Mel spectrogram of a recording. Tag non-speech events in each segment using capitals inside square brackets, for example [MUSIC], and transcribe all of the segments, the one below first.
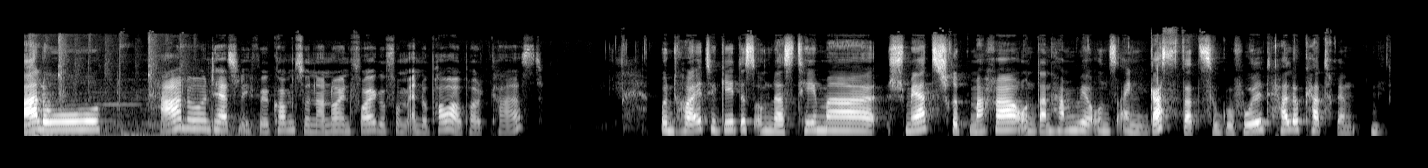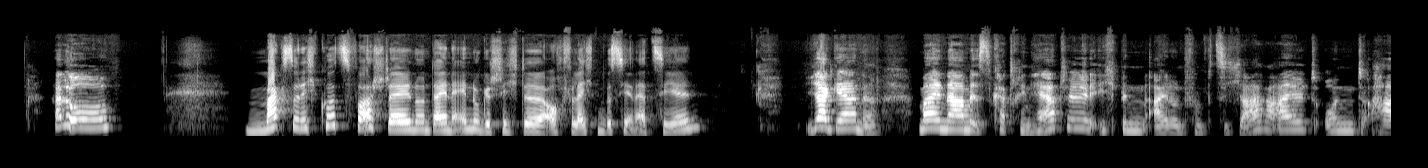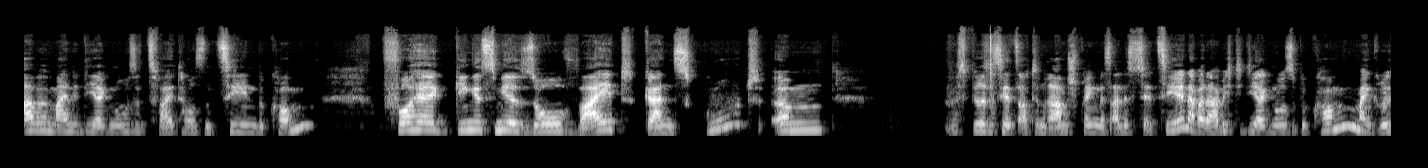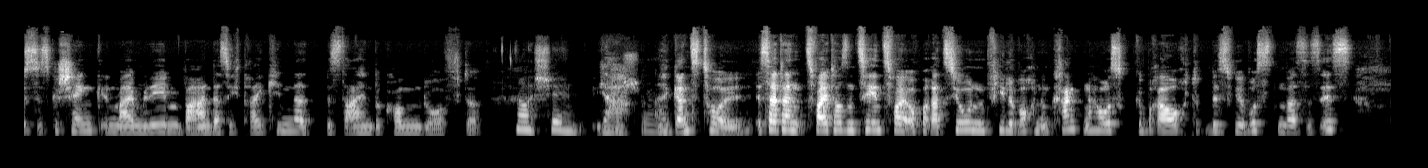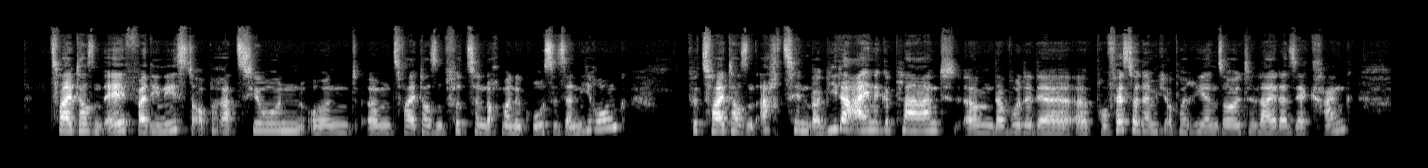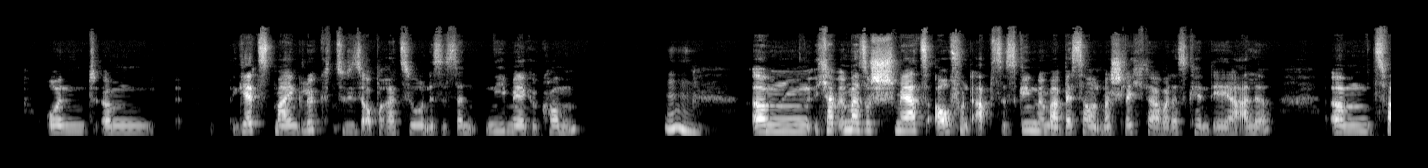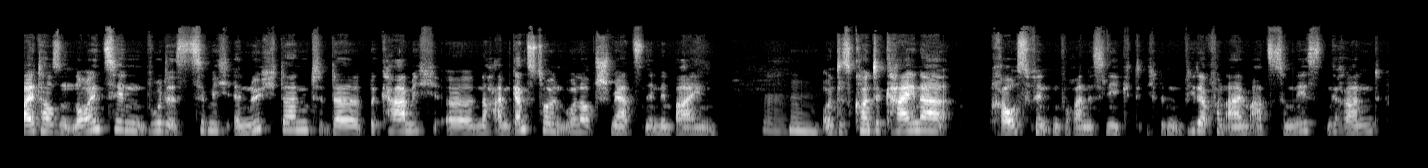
Hallo. Hallo und herzlich willkommen zu einer neuen Folge vom Endo Power Podcast. Und heute geht es um das Thema Schmerzschrittmacher und dann haben wir uns einen Gast dazu geholt. Hallo Katrin. Hallo. Magst du dich kurz vorstellen und deine Endo-Geschichte auch vielleicht ein bisschen erzählen? Ja, gerne. Mein Name ist Katrin Hertel. Ich bin 51 Jahre alt und habe meine Diagnose 2010 bekommen. Vorher ging es mir so weit ganz gut. Ähm, es würde es jetzt auch den Rahmen sprengen, das alles zu erzählen, aber da habe ich die Diagnose bekommen. Mein größtes Geschenk in meinem Leben waren, dass ich drei Kinder bis dahin bekommen durfte. Oh, schön. Ja, schön. ganz toll. Es hat dann 2010 zwei Operationen, viele Wochen im Krankenhaus gebraucht, bis wir wussten, was es ist. 2011 war die nächste Operation und ähm, 2014 nochmal eine große Sanierung. Für 2018 war wieder eine geplant. Ähm, da wurde der äh, Professor, der mich operieren sollte, leider sehr krank. Und ähm, jetzt mein Glück zu dieser Operation ist es dann nie mehr gekommen. Mm. Ähm, ich habe immer so Schmerz auf und abs. Es ging mir mal besser und mal schlechter, aber das kennt ihr ja alle. Ähm, 2019 wurde es ziemlich ernüchternd. Da bekam ich äh, nach einem ganz tollen Urlaub Schmerzen in den Beinen. Hm. Und es konnte keiner rausfinden, woran es liegt. Ich bin wieder von einem Arzt zum nächsten gerannt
